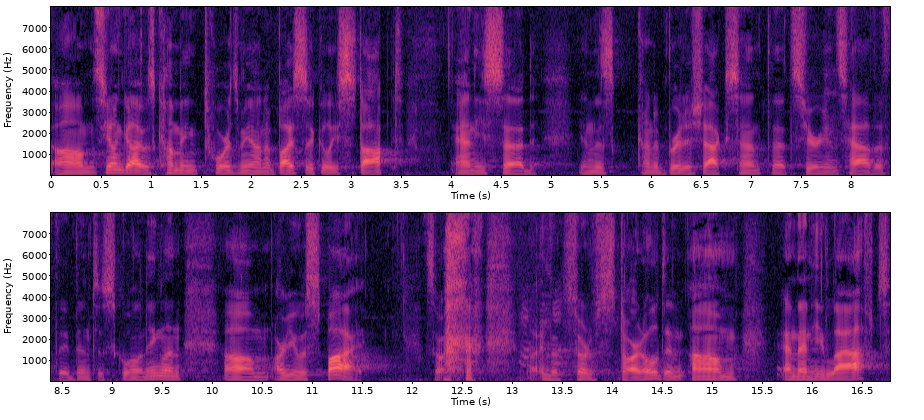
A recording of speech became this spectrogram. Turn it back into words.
Um, this young guy was coming towards me on a bicycle. He stopped and he said, in this kind of British accent that Syrians have if they've been to school in England, um, Are you a spy? So I looked sort of startled. And, um, and then he laughed,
